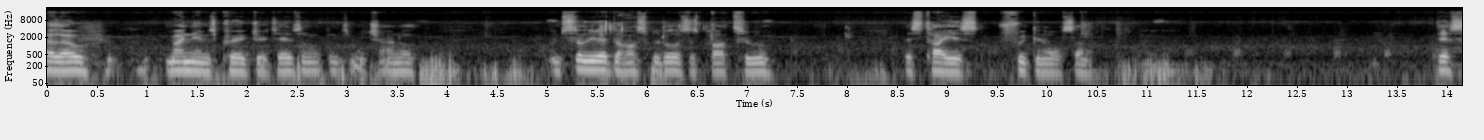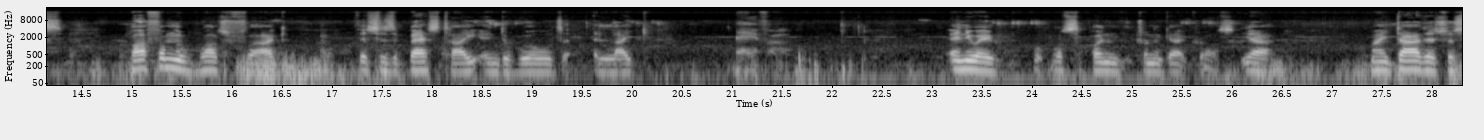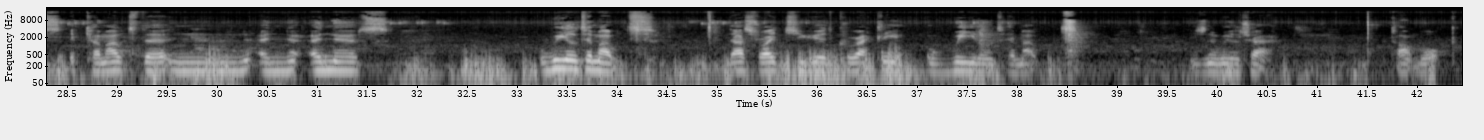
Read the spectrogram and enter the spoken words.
Hello, my name is Craig J. Davies and welcome to my channel. I'm still here at the hospital, this is part two. This tie is freaking awesome. This, apart from the Welsh flag, this is the best tie in the world like ever. Anyway, what's the point I'm trying to get across? Yeah my dad has just come out, the a, nurse wheeled him out. That's right, you heard correctly, wheeled him out. He's in a wheelchair, can't walk.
